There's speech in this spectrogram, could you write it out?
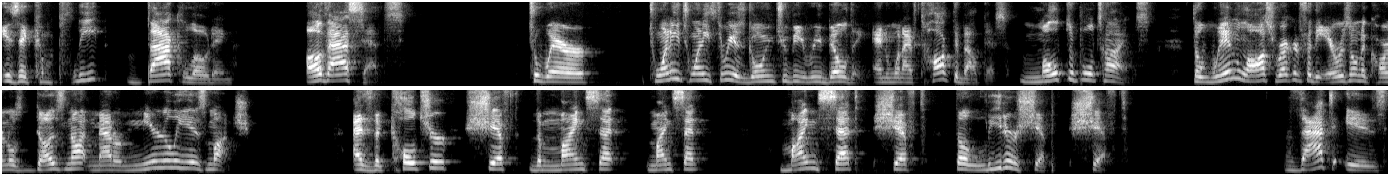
is a complete backloading of assets to where 2023 is going to be rebuilding. And when I've talked about this multiple times, the win loss record for the Arizona Cardinals does not matter nearly as much as the culture shift, the mindset, mindset, mindset shift, the leadership shift. That is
